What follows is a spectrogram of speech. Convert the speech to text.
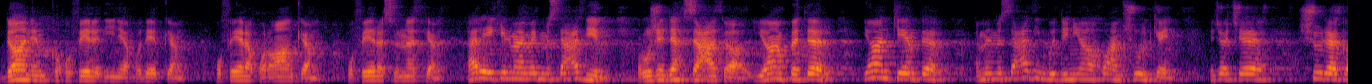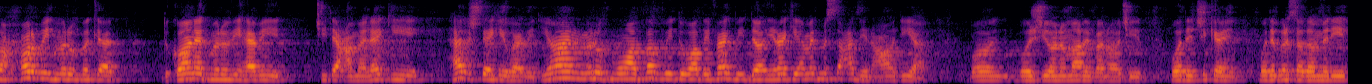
دانم كخفير دين خده بكم خفير قرآن كم خفير سنة كم. هر اي كلمة مد مستعدين روجة ده ساعتا يان بتر يان كيمتر اما مستعدين بالدنيا خو هم شول كين. اجا چه شولك حر بيد مروف بكت دكانك مروفي هبيد چيت عملكي هر اشتاكي وابد يان مروف موظف بيت وظيفك بيت دائرة كي امد مستعدين عادية با با جیان مر و ناچید با ده چی کین با ده برسادا مرید.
